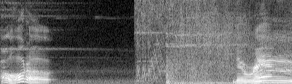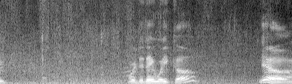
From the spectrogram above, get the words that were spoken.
Oh, hold up. They ran. Wait, did they wake up? Yeah.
